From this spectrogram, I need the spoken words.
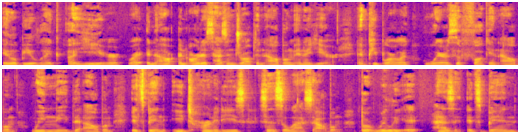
It'll be like a year, right? An an artist hasn't dropped an album in a year, and people are like, "Where's the fucking album? We need the album." It's been eternities since the last album, but really, it hasn't. It's been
